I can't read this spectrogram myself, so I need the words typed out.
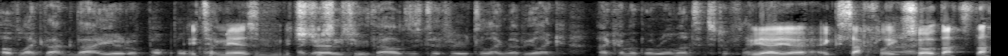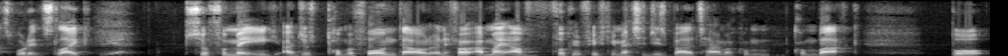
of like that that era of pop punk. It's like, amazing. It's like just- early two thousands to through to like maybe like My Chemical Romance and stuff like Yeah, that. yeah, exactly. So that's that's what it's like. Yeah. So for me, I just put my phone down, and if I, I might have fucking fifty messages by the time I come come back, but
